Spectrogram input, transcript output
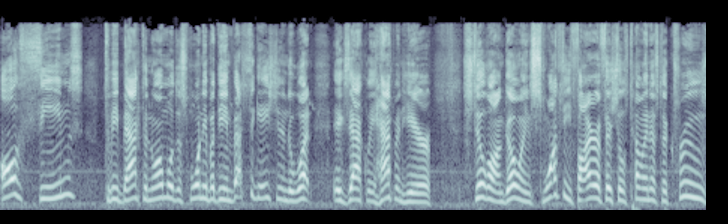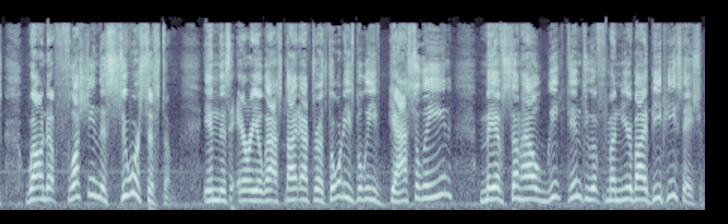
all seems to be back to normal this morning, but the investigation into what exactly happened here still ongoing. Swansea fire officials telling us the crews wound up flushing the sewer system in this area last night after authorities believe gasoline may have somehow leaked into it from a nearby BP station.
